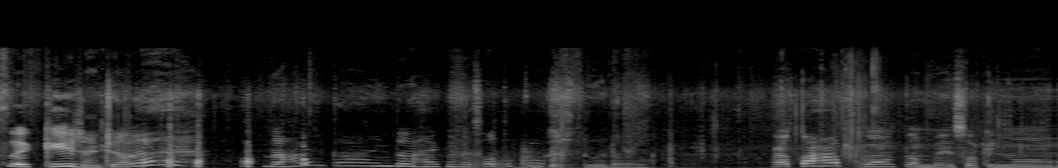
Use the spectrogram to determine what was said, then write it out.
Isso aqui, gente, é Ainda ainda recomeçou outra postura. Ela tava pronta também, só que não.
